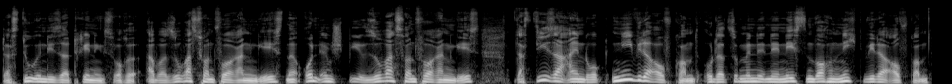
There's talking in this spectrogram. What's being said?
dass du in dieser Trainingswoche aber sowas von vorangehst, ne? Und im Spiel sowas von vorangehst, dass dieser Eindruck nie wieder aufkommt oder zumindest in den nächsten Wochen nicht wieder aufkommt.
